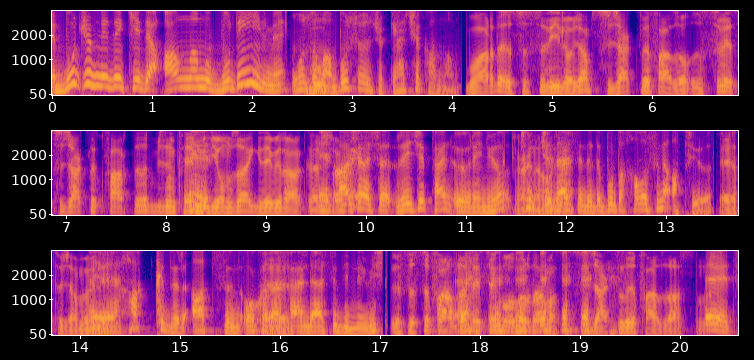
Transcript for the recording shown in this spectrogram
E bu cümledeki de anlamı bu değil mi? O zaman bu sözcük gerçek anlamı. Bu arada ısısı değil hocam sıcaklığı fazla. Isı ve sıcaklık farklıdır. Bizim fen Evet. videomuza gidebilir Evet arkadaşlar. arkadaşlar Recep Fen öğreniyor. Türkçe hocam. dersinde de burada havasını atıyor. Evet hocam öyle. Ee, hakkıdır atsın o kadar Evet. fen dersi dinlemiş. Isısı fazla desek olurdu ama sıcaklığı fazla aslında. Evet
